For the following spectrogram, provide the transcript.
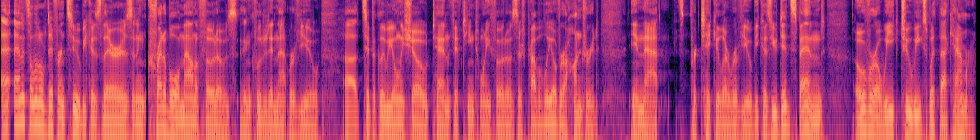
And it's a little different too because there is an incredible amount of photos included in that review. Uh, typically, we only show 10, 15, 20 photos. There's probably over 100 in that particular review because you did spend over a week, two weeks with that camera.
